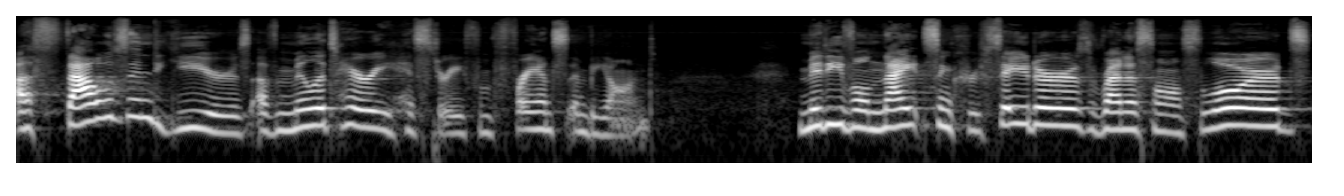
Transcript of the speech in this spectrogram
a thousand years of military history from France and beyond. Medieval knights and crusaders, Renaissance lords,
